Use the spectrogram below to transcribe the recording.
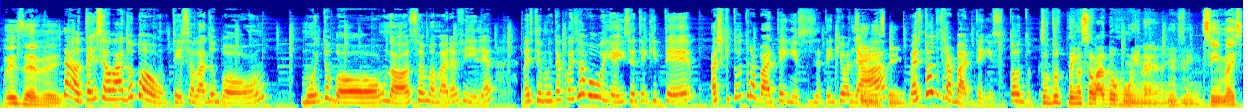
Pois é, velho. Não, tem seu lado bom. Tem seu lado bom. Muito bom. Nossa, uma maravilha. Mas tem muita coisa ruim. Aí você tem que ter. Acho que todo trabalho tem isso. Você tem que olhar. Sim, sim. Mas todo trabalho tem isso. Todo. Tudo tem o seu lado ruim, né? Enfim. Sim, mas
